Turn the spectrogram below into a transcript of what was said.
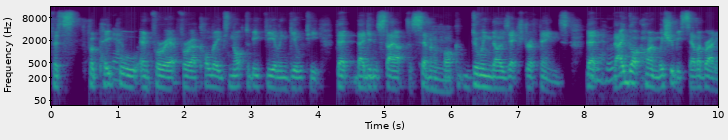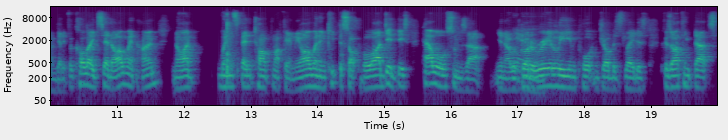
for for people yeah. and for our, for our colleagues not to be feeling guilty that they didn't stay up to seven mm. o'clock doing those extra things that mm-hmm. they got home. We should be celebrating that. If a colleague said, "I went home and I went and spent time with my family. I went and kicked the soccer ball. I did this. How awesome is that? You know, we've yeah. got a really important job as leaders because I think that's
